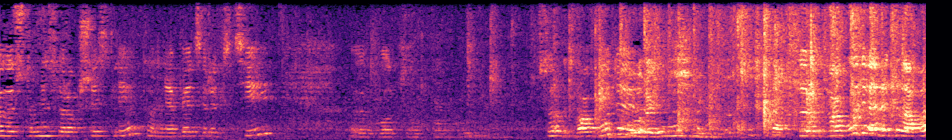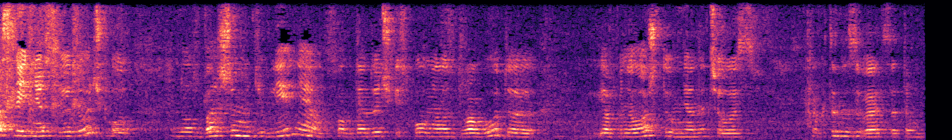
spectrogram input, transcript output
сказать, что мне 46 лет, у меня пятеро детей. Э, Вот, м, 42 года, я родила- да, в 42 года я родила последнюю свою дочку, но с большим удивлением, когда дочке исполнилось 2 года, я поняла, что у меня началось, как это называется там,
